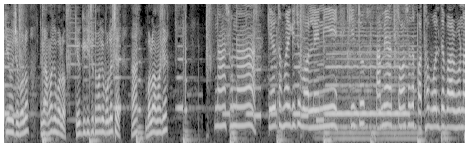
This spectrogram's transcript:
কি হয়েছে বলো? তুমি আমাকে বলো। কেউ কি কিছু তোমাকে বলেছে? হ্যাঁ? বলো আমাকে। না শোনা কেউ তোমায় কিছু বলেনি। কিন্তু আমি আর তোমার সাথে কথা বলতে পারব না।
